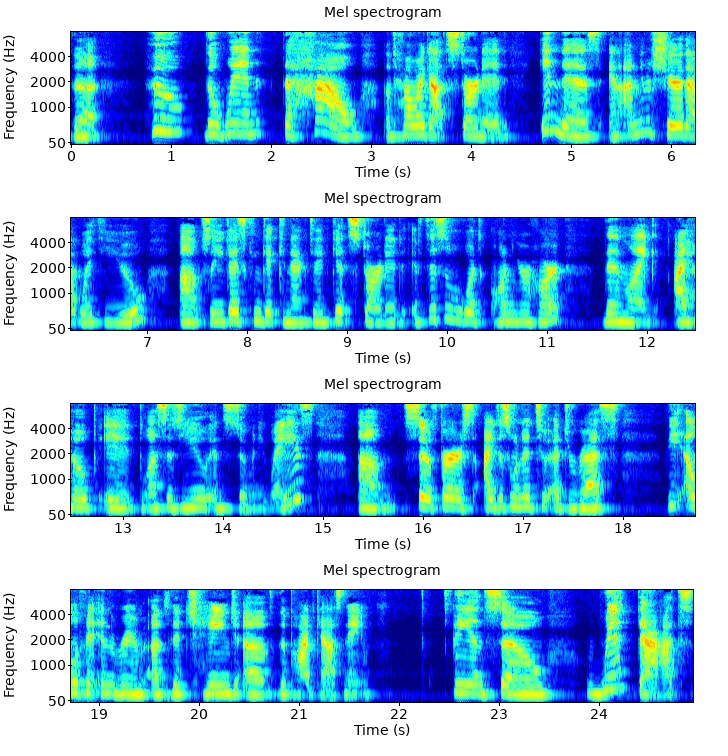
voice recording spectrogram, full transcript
the who, the when, the how of how I got started in this, and I'm going to share that with you um, so you guys can get connected, get started. If this is what's on your heart, then like I hope it blesses you in so many ways. Um, so first, I just wanted to address the elephant in the room of the change of the podcast name. And so with that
